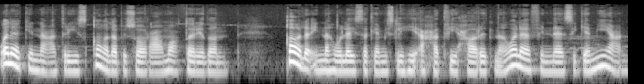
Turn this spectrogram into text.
ولكن عتريس قال بسرعة معترضا قال إنه ليس كمثله أحد في حارتنا ولا في الناس جميعا.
